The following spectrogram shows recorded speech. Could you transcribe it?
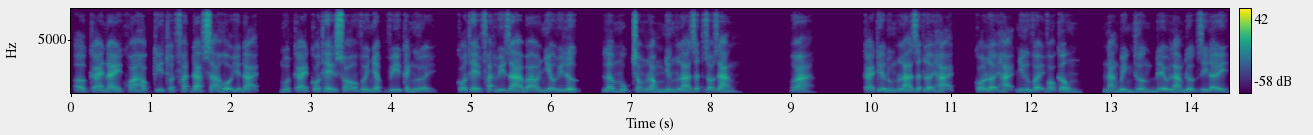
ở cái này khoa học kỹ thuật phát đạt xã hội hiện đại, một cái có thể so với nhập vi cảnh người, có thể phát huy ra bao nhiêu uy lực, Lâm Mục trong lòng nhưng là rất rõ ràng. Hoa! Cái kia đúng là rất lợi hại, có lợi hại như vậy võ công, nàng bình thường đều làm được gì đây?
